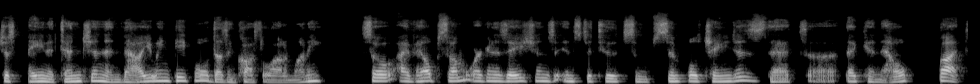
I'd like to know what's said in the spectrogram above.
just paying attention and valuing people doesn't cost a lot of money. So I've helped some organizations institute some simple changes that uh, that can help. But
